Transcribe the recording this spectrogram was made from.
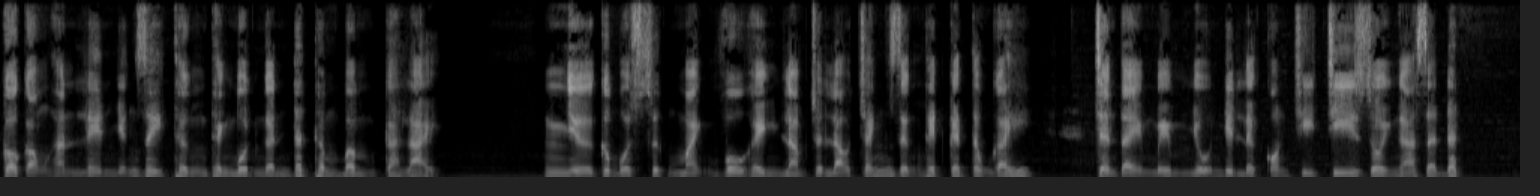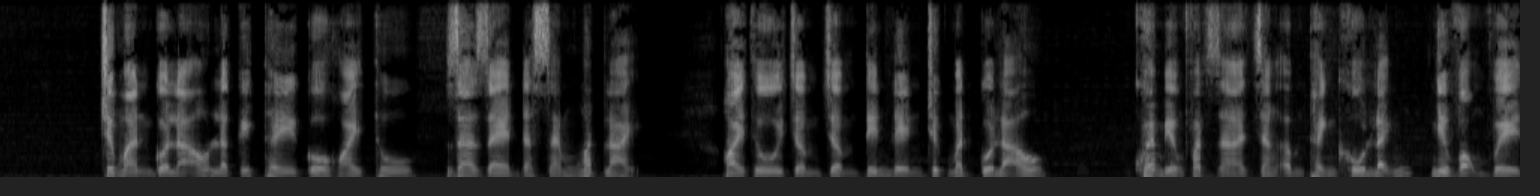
Cổ còng hắn lên những dây thừng thành một ngấn đất thâm bầm cả lại. Như có một sức mạnh vô hình làm cho lão tránh dựng hết cả tông gáy. Chân tay mềm nhũn như là con chi chi rồi ngã ra đất. Trước mặt của lão là cái thây của Hoài Thu, da rẻ đã xém ngoắt lại. Hoài thù chậm chậm tiến lên trước mặt của lão. Khóe miệng phát ra chàng âm thanh khổ lãnh như vọng về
